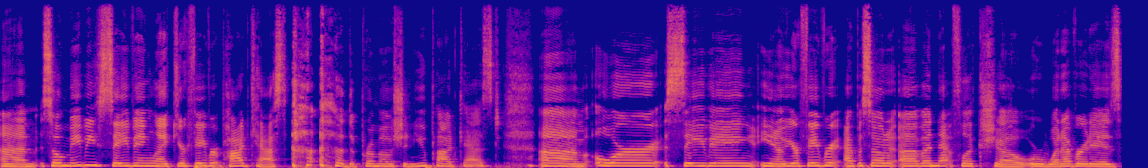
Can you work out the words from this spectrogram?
Um, so maybe saving like your favorite podcast the promotion you podcast um, or saving you know your favorite episode of a netflix show or whatever it is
